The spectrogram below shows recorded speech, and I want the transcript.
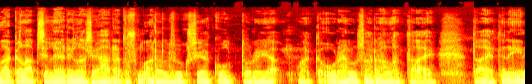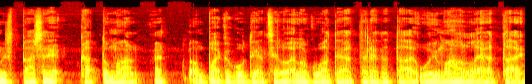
vaikka lapsille erilaisia harjoitusmahdollisuuksia kulttuuria, vaikka urheilusaralla tai, tai että ne ihmiset pääsee katsomaan, että on paikkakuntia, että siellä on elokuvateattereita tai uimahalleja tai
